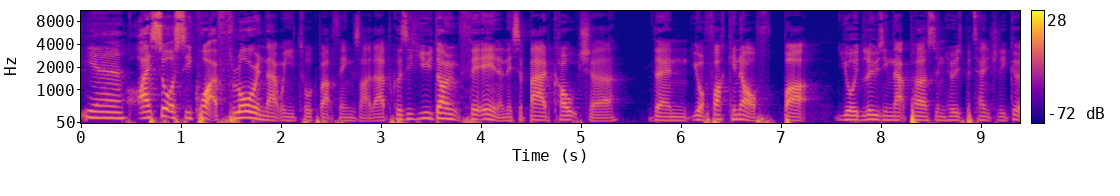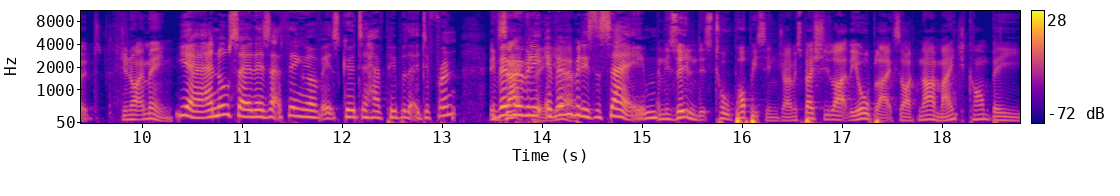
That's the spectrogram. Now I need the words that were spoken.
yeah. I sort of see quite a flaw in that when you talk about things like that because if you don't fit in and it's a bad culture, then you're fucking off, but you're losing that person who is potentially good. Do you know what I mean? Yeah. And also, there's that thing of it's good to have people that are different. If Exactly, everybody, if yeah. everybody's the same, And New Zealand, it's tall poppy syndrome, especially like the All Blacks. Like, no, mate, you can't be,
